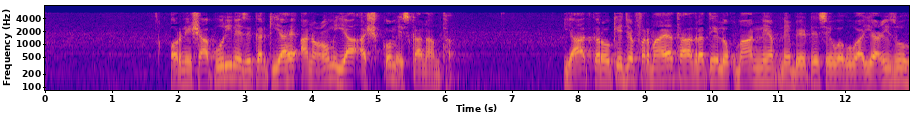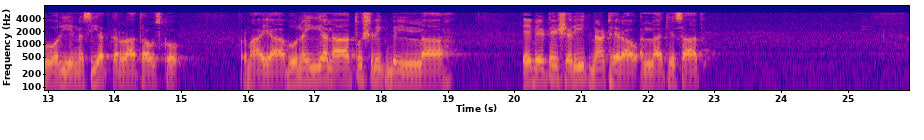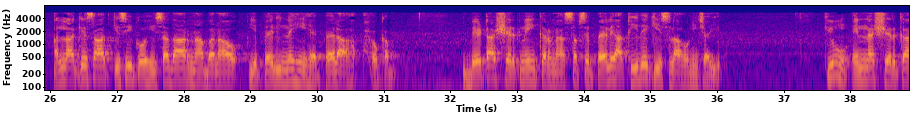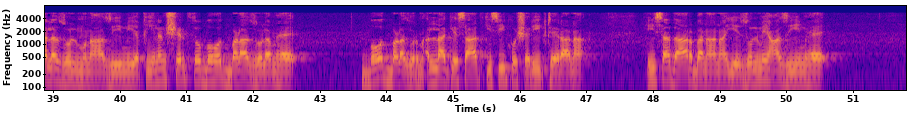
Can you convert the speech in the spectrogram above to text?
اور نشاپوری نے ذکر کیا ہے، انعم یا اشکم اس کا نام تھا۔ یاد کرو کہ جب فرمایا تھا، حضرت لقمان نے اپنے بیٹے سے وہ ہوا یا عزو ہو اور یہ نصیحت کر رہا تھا اس کو۔ فرمایا ابو لا تشرک باللہ۔ اے بیٹے، شریک نہ ٹھہراؤ اللہ کے ساتھ۔ اللہ کے ساتھ کسی کو حصہ دار نہ بناؤ، یہ پہلی نہیں ہے، پہلا حکم۔ بیٹا شرک نہیں کرنا سب سے پہلے عقیدے کی اصلاح ہونی چاہیے۔ کیوں؟ ان شرک ظلم عظیم۔ یقیناً شرک تو بہت بڑا ظلم ہے۔ بہت بڑا ظلم۔ اللہ کے ساتھ کسی کو شریک ٹھہرانا حصہ دار بنانا، یہ ظلم عظیم ہے۔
